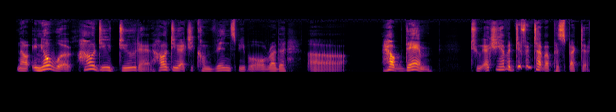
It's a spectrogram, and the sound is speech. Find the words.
Now, in your work, how do you do that? How do you actually convince people, or rather, uh, help them to actually have a different type of perspective,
